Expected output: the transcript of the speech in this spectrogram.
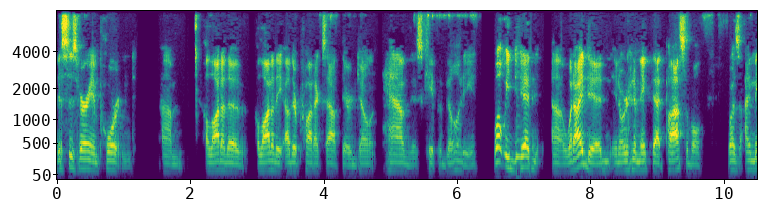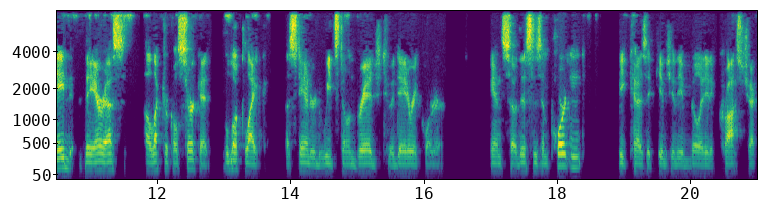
This is very important. Um, a lot of the a lot of the other products out there don't have this capability. What we did, uh, what I did in order to make that possible, was I made the ARS electrical circuit look like a standard Wheatstone bridge to a data recorder. And so this is important because it gives you the ability to cross-check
